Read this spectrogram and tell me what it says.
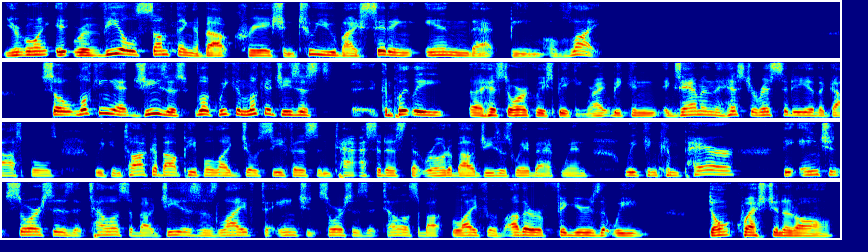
you're going, it reveals something about creation to you by sitting in that beam of light. So, looking at Jesus, look, we can look at Jesus uh, completely uh, historically speaking, right? We can examine the historicity of the Gospels. We can talk about people like Josephus and Tacitus that wrote about Jesus way back when. We can compare the ancient sources that tell us about Jesus's life to ancient sources that tell us about life of other figures that we don't question at all.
